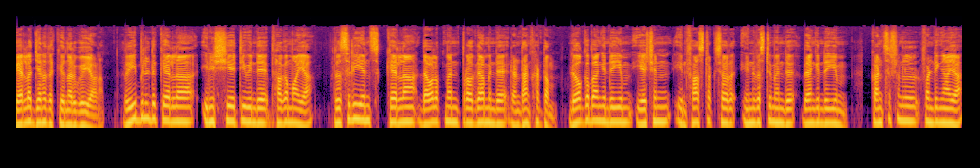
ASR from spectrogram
കേരള ജനതയ്ക്ക് നൽകുകയാണ്. റീബിൽഡ് കേരള ഇനിഷ്യേറ്റീവിന്റെ ഭാഗമായ റെസിലിയൻസ് കേരള ഡെവലപ്മെന്റ് പ്രോഗ്രാമിന്റെ രണ്ടാം ഘട്ടം ലോകബാങ്കിന്റെയും ഏഷ്യൻ ഇൻഫ്രാസ്ട്രക്ചർ ഇൻവെസ്റ്റ്മെന്റ് ബാങ്കിന്റെയും കൺസെഷണൽ ഫണ്ടിംഗായ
